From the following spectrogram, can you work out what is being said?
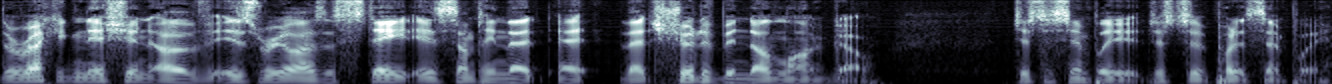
the recognition of Israel as a state is something that eh, that should have been done long ago. Just to simply just to put it simply.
